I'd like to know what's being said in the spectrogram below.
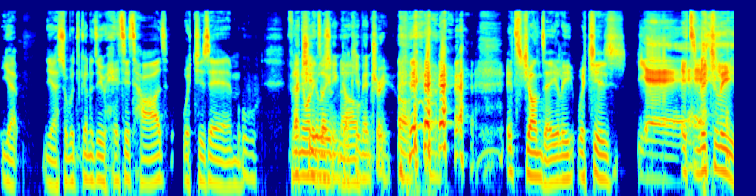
Yep. Yeah, so we're gonna do Hit It Hard, which is um for A anyone who doesn't know, documentary. Oh, no. it's John Daly, which is yeah. it's literally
